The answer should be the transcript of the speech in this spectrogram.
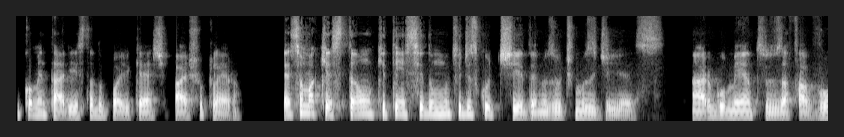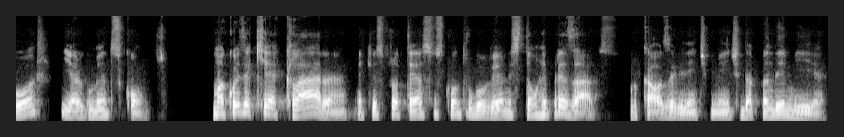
e comentarista do podcast Baixo Clero. Essa é uma questão que tem sido muito discutida nos últimos dias. Há argumentos a favor e argumentos contra. Uma coisa que é clara é que os protestos contra o governo estão represados, por causa, evidentemente, da pandemia.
